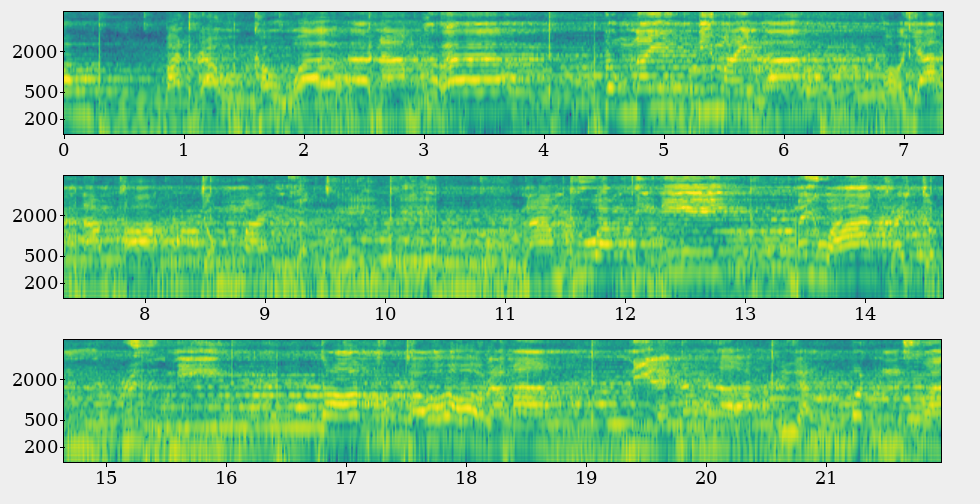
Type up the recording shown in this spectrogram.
วม บ้านเราเข้าว่าน้ำพาตรงไหนดีไหมล่ะพอยามน้ำพาจมไม่เหลือกทีน้ำท่วมที่นี้ไม่ว่าใครจนหรือมี ต้องทุกข์ทรมานนี่แหละหน้าเรื่องบนฟ้า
